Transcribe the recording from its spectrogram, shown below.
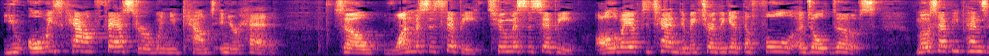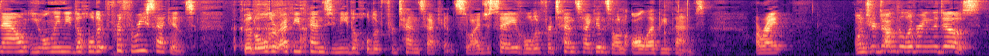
You always count faster when you count in your head. So one Mississippi, two Mississippi, all the way up to 10 to make sure they get the full adult dose. Most EpiPens now, you only need to hold it for three seconds. But older EpiPens, you need to hold it for 10 seconds. So I just say hold it for 10 seconds on all EpiPens. All right? Once you're done delivering the dose,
